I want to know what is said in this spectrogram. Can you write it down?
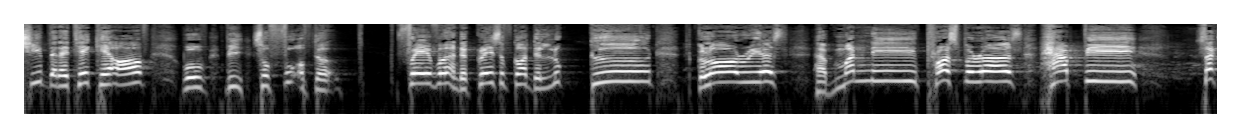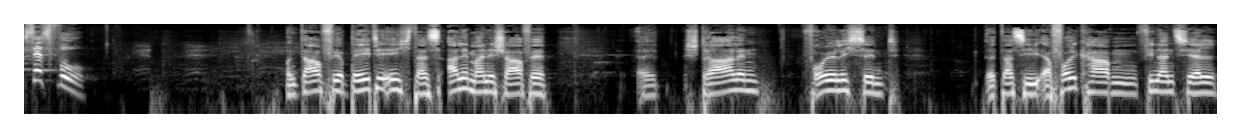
sheep that I take care of will be so full of the favor and the grace of God they look good glorious have money prosperous happy successful Und dafür bete ich, dass alle meine Schafe äh, strahlen, fröhlich sind, äh, dass sie Erfolg haben finanziell,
